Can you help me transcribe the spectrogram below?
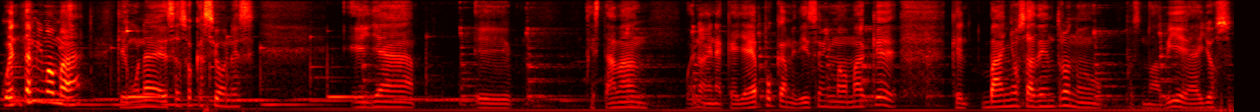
cuenta mi mamá que en una de esas ocasiones ella eh, estaban, bueno, en aquella época me dice mi mamá que, que baños adentro no, pues no había. Ellos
